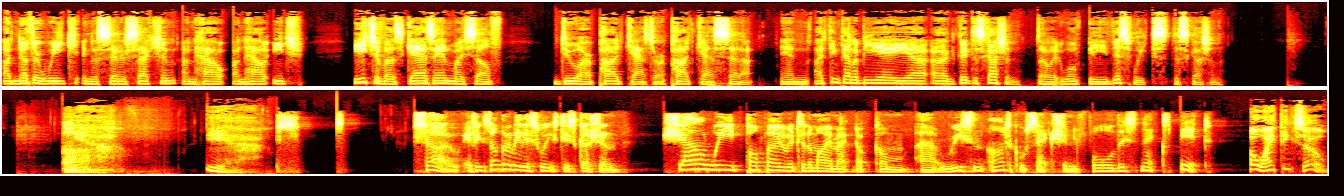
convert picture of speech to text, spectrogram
another week in the center section on how on how each each of us, Gaz and myself, do our podcast, or our podcast setup. And I think that'll be a, uh, a good discussion, though it won't be this week's discussion. Oh. Yeah. Yeah. So, if it's not going to be this week's discussion, shall we pop over to the mymac.com uh, recent article section for this next bit? Oh, I think so.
